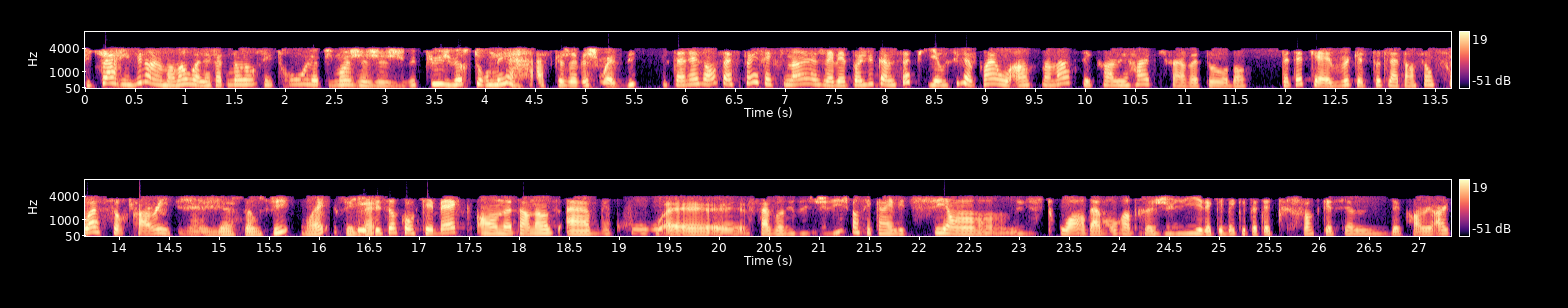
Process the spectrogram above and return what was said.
c'est-tu arrivé dans un moment où elle a fait non, non, c'est trop, là, puis moi je, je, je veux plus, je veux retourner à, ce que j'avais choisi. T'as raison, ça se peut effectivement, je l'avais pas lu comme ça. Puis il y a aussi le point où en ce moment, c'est Corey Hart qui fait un retour. Donc peut-être qu'elle veut que toute l'attention soit sur Corey. Il y a ça aussi, oui, c'est vrai. C'est sûr qu'au Québec, on a tendance à beaucoup euh, favoriser Julie. Je pense que quand elle est ici, l'histoire d'amour entre Julie et le Québec est peut-être plus forte que celle de Corey Hart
